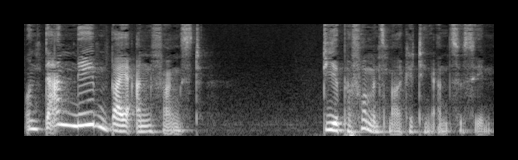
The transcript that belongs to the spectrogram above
und dann nebenbei anfängst, dir Performance Marketing anzusehen.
